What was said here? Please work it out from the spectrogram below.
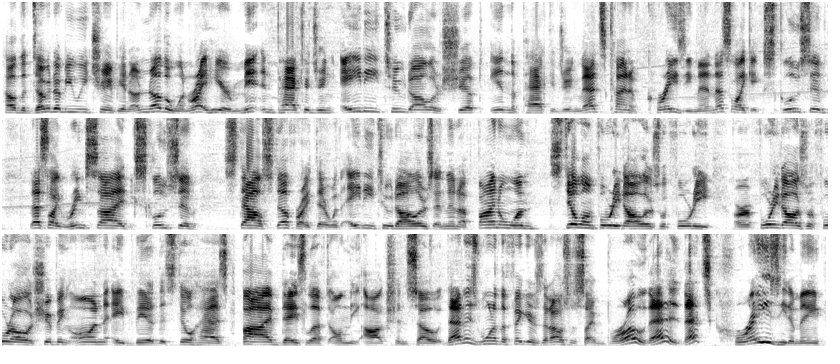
how the WWE Champion, another one right here, mint in packaging, $82 shipped in the packaging. That's kind of crazy, man. That's like exclusive, that's like ringside exclusive style stuff right there with $82 and then a final one still on $40 with 40 or $40 with $4 shipping on a bid that still has five days left on the auction. So that is one of the figures that I was just like, bro, that is that's crazy to me.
